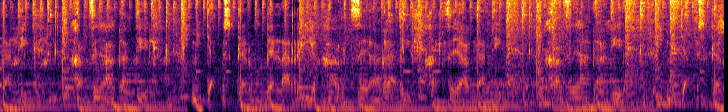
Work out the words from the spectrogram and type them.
gatik Jartzea gatik Mila esker belarria jartzea gatik Jartzea gatik Jartzea gatik Mila esker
